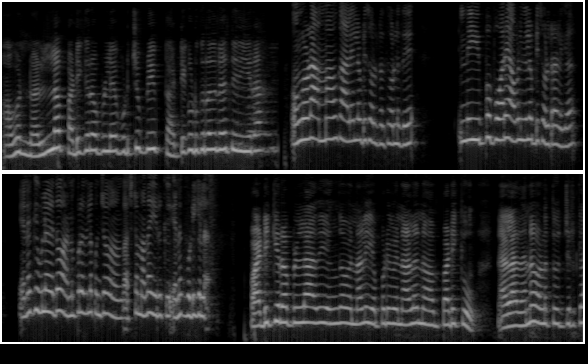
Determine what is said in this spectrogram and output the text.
அவன் நல்லா படிக்கிற பிள்ளைய பிடிச்சி இப்படி கட்டி கொடுக்கறதுல தெரியுறா. உங்களோட அம்மாவும் காலையில் அப்படி சொல்றது சொல்லுது. இந்த இப்போ போகிறேன் அவளுங்களும் அப்படி சொல்கிறாளுங்க எனக்கு இவ்வளோ ஏதோ அனுப்புறதுல கொஞ்சம் கஷ்டமாக தான் இருக்குது எனக்கு பிடிக்கல. படிக்கிற பிள்ளை அது எங்கே வேணாலும் எப்படி வேணாலும் நான் படிக்கும். நல்லா தானே வளர்த்து வச்சிருக்க?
